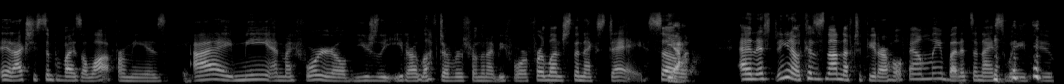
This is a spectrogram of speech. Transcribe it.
it actually simplifies a lot for me is I, me, and my four year old usually eat our leftovers from the night before for lunch the next day. So, Yeah. And it's, you know, because it's not enough to feed our whole family, but it's a nice way to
